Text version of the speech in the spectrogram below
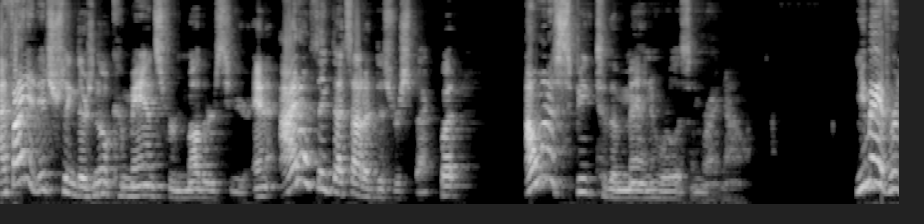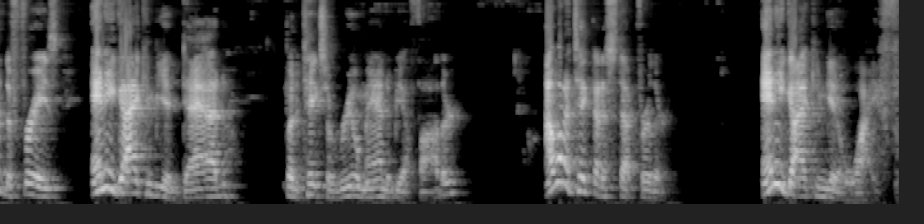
I find it interesting there's no commands for mothers here. And I don't think that's out of disrespect, but I want to speak to the men who are listening right now. You may have heard the phrase, any guy can be a dad, but it takes a real man to be a father. I want to take that a step further. Any guy can get a wife,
